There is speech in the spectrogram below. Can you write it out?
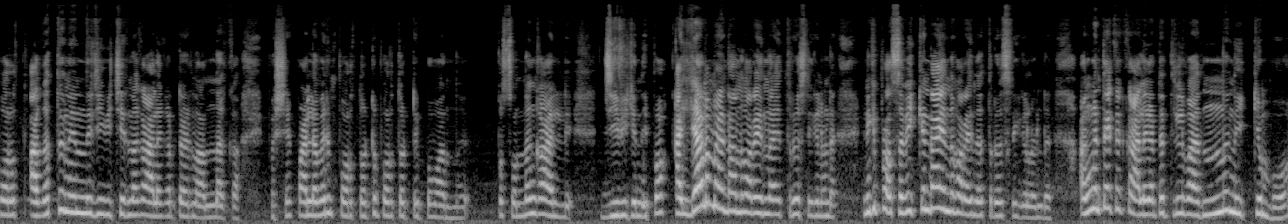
പുറത്ത് അകത്ത് നിന്ന് ജീവിച്ചിരുന്ന കാലഘട്ടമായിരുന്നു അന്നൊക്കെ. പക്ഷേ പലവരും പുറത്തോട്ട് പുറത്തോട്ട് ഇപ്പോൾ വന്ന് ഇപ്പോൾ സ്വന്തം കാലിൽ ജീവിക്കുന്നു. ഇപ്പോൾ കല്യാണം വേണ്ട എന്ന് പറയുന്ന എത്രയോ സ്ത്രീകളുണ്ട്. എനിക്ക് പ്രസവിക്കണ്ട എന്ന് പറയുന്ന എത്രയോ സ്ത്രീകളുണ്ട്. അങ്ങനത്തെയൊക്കെ കാലഘട്ടത്തിൽ വന്ന് നിൽക്കുമ്പോൾ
